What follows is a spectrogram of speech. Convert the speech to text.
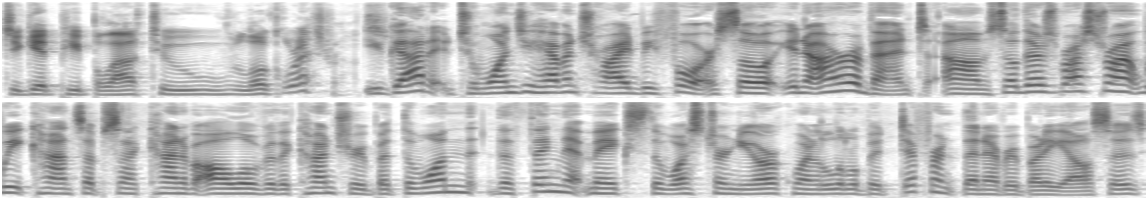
to get people out to local restaurants. You got it to ones you haven't tried before. So in our event, um, so there's restaurant week concepts kind of all over the country, but the one the thing that makes the Western New York one a little bit different than everybody else's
